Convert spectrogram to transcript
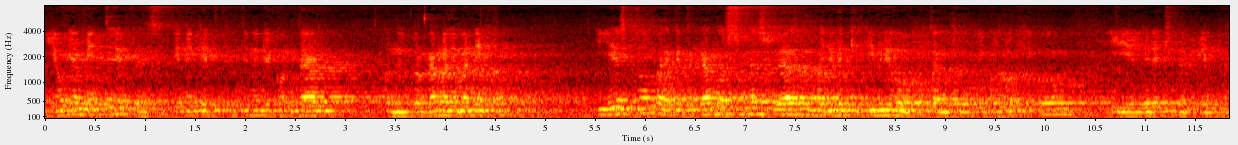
y obviamente pues, tiene, que, tiene que contar con el programa de manejo. Y esto para que tengamos una ciudad con mayor equilibrio tanto ecológico y el derecho de vivienda.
